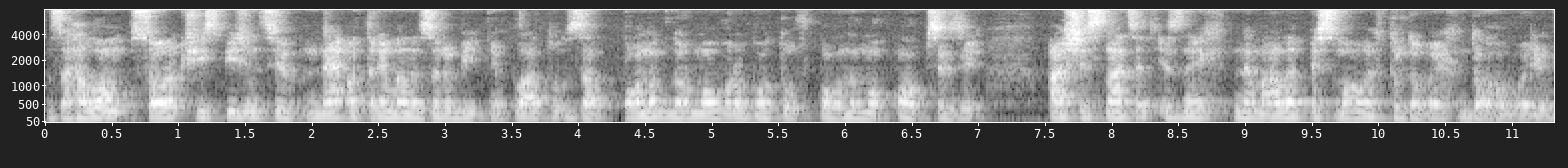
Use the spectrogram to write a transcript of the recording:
Загалом 46 біженців не отримали заробітну плату за понаднормову роботу в повному обсязі, а 16 із них не мали письмових трудових договорів.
